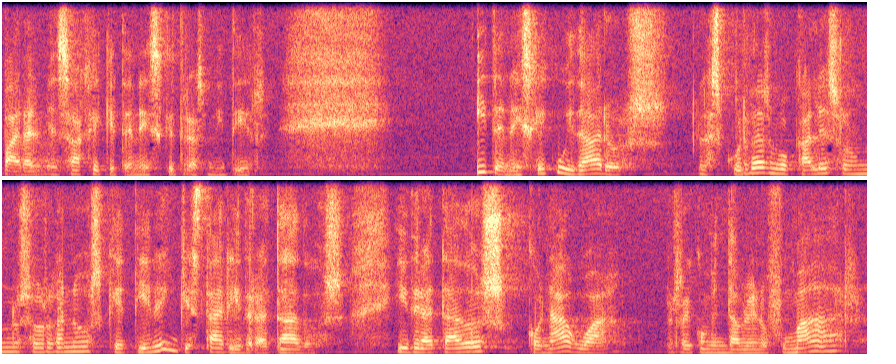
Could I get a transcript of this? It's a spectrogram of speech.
para el mensaje que tenéis que transmitir. Y tenéis que cuidaros. Las cuerdas vocales son unos órganos que tienen que estar hidratados. Hidratados con agua. Recomendable no fumar,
